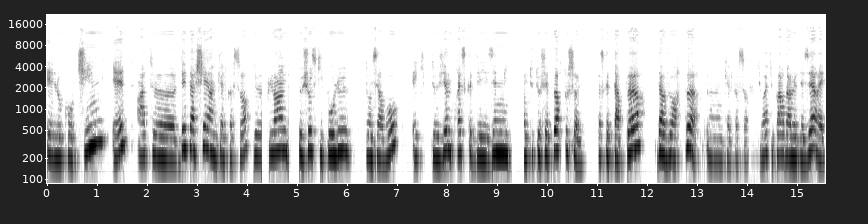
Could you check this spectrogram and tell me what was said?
Et le coaching aide à te détacher en quelque sorte de plein de choses qui polluent ton cerveau et qui deviennent presque des ennemis. Tu te fais peur tout seul parce que tu as peur d'avoir peur en quelque sorte. Tu vois, tu pars dans le désert et,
